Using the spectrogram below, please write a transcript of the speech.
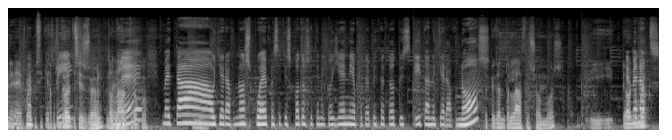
ναι, ναι. ναι, που έπεσε και Στην στο Στην πρώτη σεζόν. Τον ναι. Ναι. άνθρωπο. Μετά Ναι. ο κεραυνός που έπεσε και σκότωσε την οικογένεια που το επίθετό τη ήταν κεραυνό. Το οποίο ήταν το λάθος όμως. Το, Εμένα- όνομα της,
